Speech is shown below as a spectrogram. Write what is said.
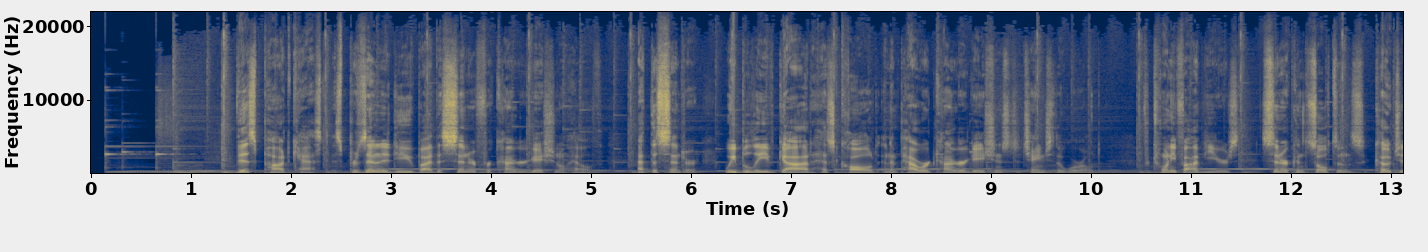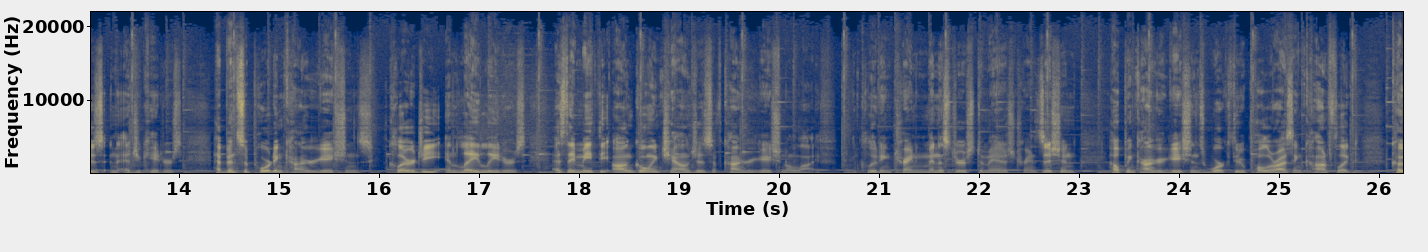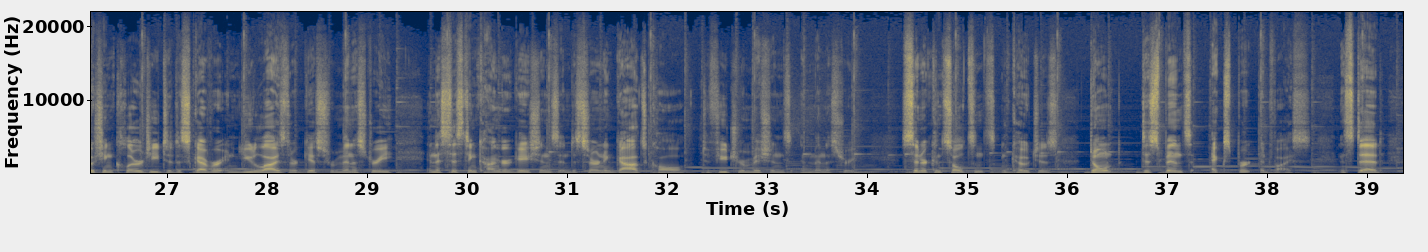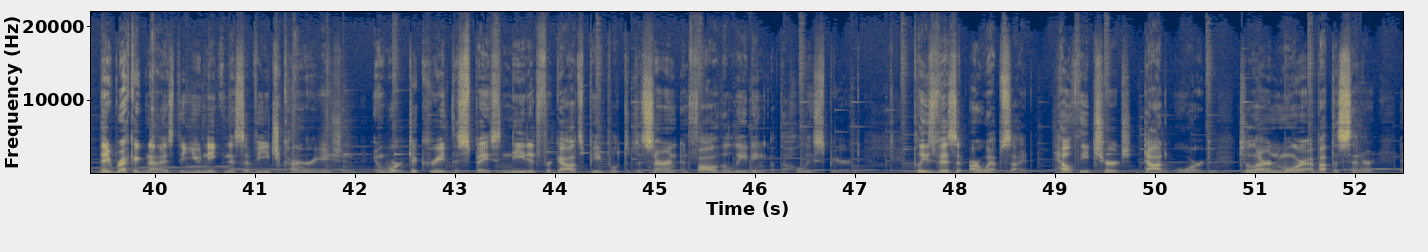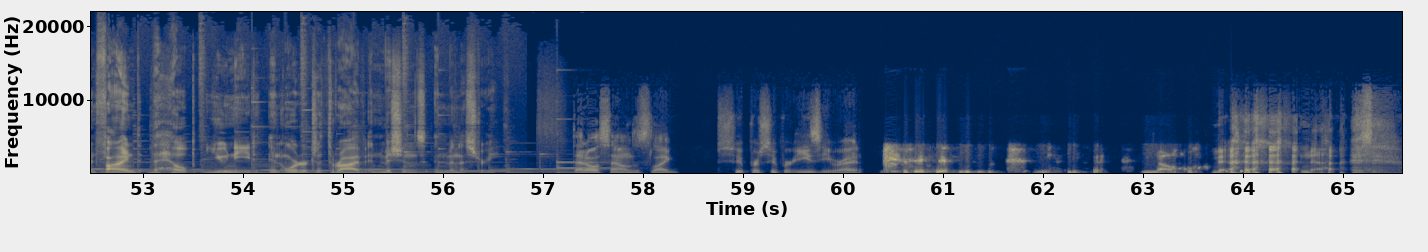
This podcast is presented to you by the Center for Congregational Health. At the center, we believe God has called and empowered congregations to change the world. For 25 years, center consultants, coaches, and educators have been supporting congregations, clergy, and lay leaders as they meet the ongoing challenges of congregational life, including training ministers to manage transition, helping congregations work through polarizing conflict, coaching clergy to discover and utilize their gifts for ministry, and assisting congregations in discerning God's call to future missions and ministry. Center consultants and coaches don't dispense expert advice. Instead, they recognize the uniqueness of each congregation and work to create the space needed for God's people to discern and follow the leading of the Holy Spirit. Please visit our website, healthychurch.org, to learn more about the center and find the help you need in order to thrive in missions and ministry. That all sounds like super, super easy, right? no. No.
